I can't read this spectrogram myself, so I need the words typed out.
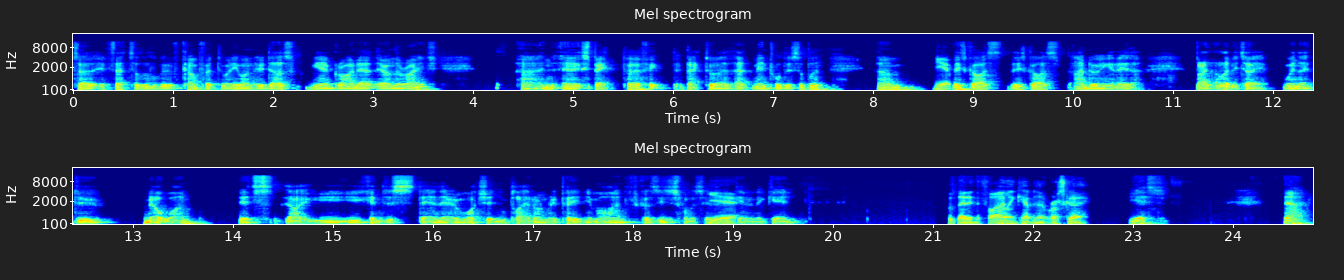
so if that's a little bit of comfort to anyone who does, you know, grind out there on the range, uh, and, and expect perfect, back to a, that mental discipline. Um, Yep. these guys, these guys aren't doing it either. But let me tell you, when they do melt one, it's like you, you can just stand there and watch it and play it on repeat in your mind because you just want to see Yeah. it again and again. put that in the filing cabinet rossco Yes. Now,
